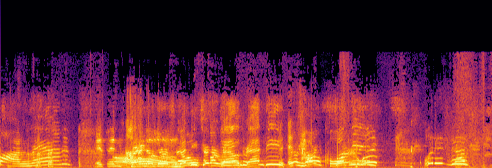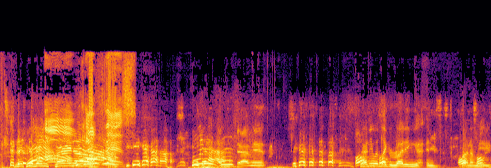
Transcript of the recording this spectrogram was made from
on, man. It's Oh, Inferno. there's no Randy, turn fucking- around, Randy! It's There's no hardcore. fucking- What is this? This is Yeah. Inferno. F this. Yeah. Yeah. Damn it. oh, Randy was oh, like running in oh, front of oh. me.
